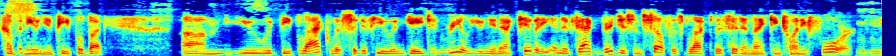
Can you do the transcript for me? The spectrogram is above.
company union people, but um, you would be blacklisted if you engage in real union activity. And in fact, Bridges himself was blacklisted in 1924 mm-hmm.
